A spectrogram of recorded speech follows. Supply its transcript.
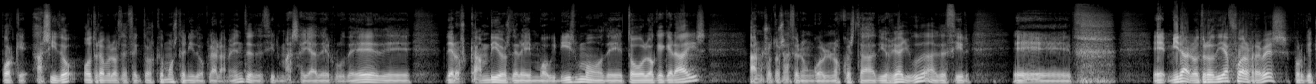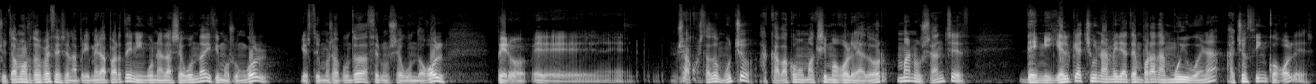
Porque ha sido otro de los defectos que hemos tenido claramente. Es decir, más allá de Rudé, de, de los cambios, del inmovilismo, de todo lo que queráis a nosotros hacer un gol nos cuesta Dios y ayuda. Es decir, eh, eh, mira, el otro día fue al revés, porque chutamos dos veces en la primera parte y ninguna en la segunda, hicimos un gol. Y estuvimos a punto de hacer un segundo gol. Pero eh, nos ha costado mucho. Acaba como máximo goleador Manu Sánchez. De Miguel, que ha hecho una media temporada muy buena, ha hecho cinco goles.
